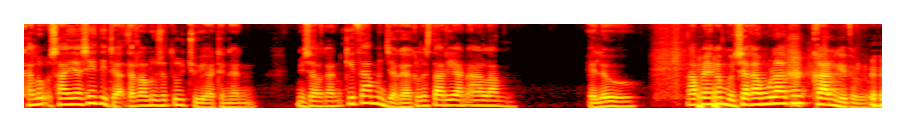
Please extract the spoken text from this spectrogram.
kalau saya sih tidak terlalu setuju ya dengan misalkan kita menjaga kelestarian alam. Hello, apa yang kamu bisa kamu lakukan gitu loh.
